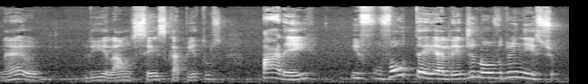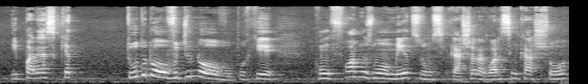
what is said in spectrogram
né? Eu li lá uns seis capítulos, parei e voltei a ler de novo do início. E parece que é tudo novo de novo, porque conforme os momentos vão se encaixando, agora se encaixou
